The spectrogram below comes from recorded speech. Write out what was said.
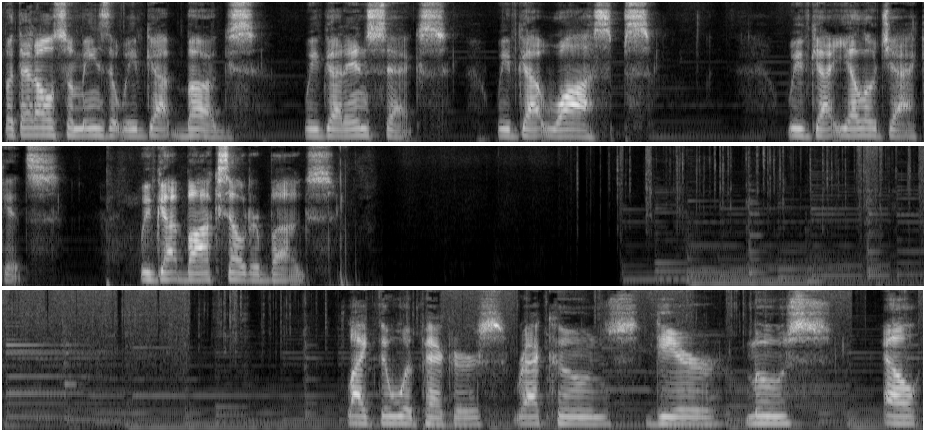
But that also means that we've got bugs, we've got insects, we've got wasps, we've got yellow jackets, we've got box elder bugs. Like the woodpeckers, raccoons, deer, moose, elk,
